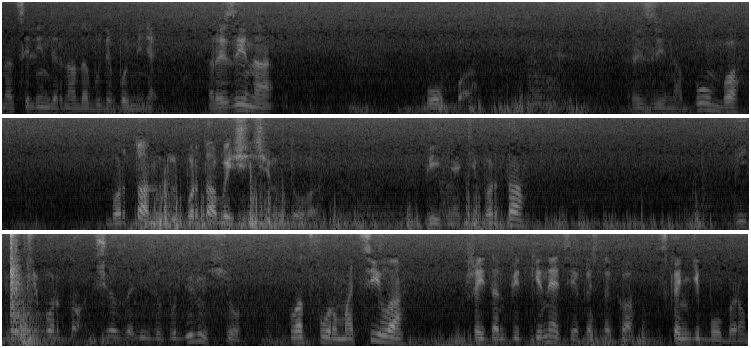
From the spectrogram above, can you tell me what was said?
На циліндр треба буде поміняти. Резина бомба. Резина бомба. Борта, ну тут борта вищі, ніж того. Підняті борта. Підняті борта. Зараз залізу, подивлюсь, все. Платформа ціла. Ще й там під кінець якась така з кандібобером.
